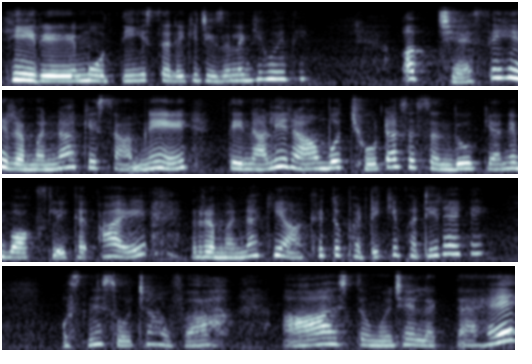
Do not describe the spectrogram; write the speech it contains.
हीरे, मोती इस तरह की चीज़ें लगी हुई थी। अब जैसे ही रमन्ना के सामने तेनालीराम वो छोटा सा संदूक यानी बॉक्स लेकर आए, रमन्ना की आँखें तो फटी की फटी रह गई। उसने सोचा, वाह आज तो मुझे लगता है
